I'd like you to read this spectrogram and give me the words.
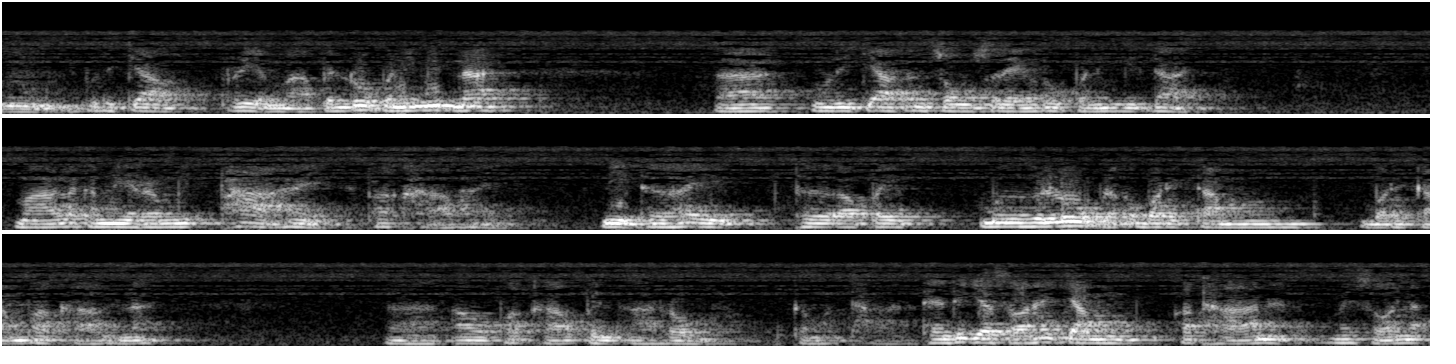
อืมพุทธเจ้าเรียกมาเป็นรูปปณิมิตนะ อ่าพุทธเจ้าท่านทรงแสดงรูปปณิมิตได้ มาแล้วก็เนรมิตผ้าให้ผ้าขาวให้ นี่เธอให้เธอเอาไปมือลูกแล้วก็บริกรรมบริกรรมผ้าขาวนะเอาผ้าขาวเป็นอารมณ์กรรมฐาน แทนที่จะสอนให้จำคาถาเนี่ยไม่สอนละ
